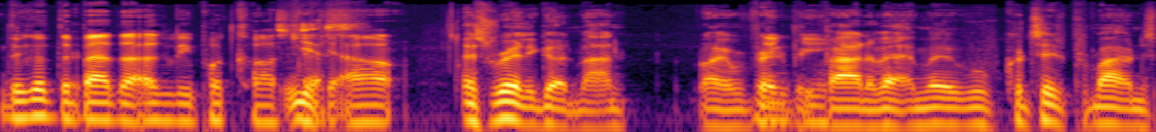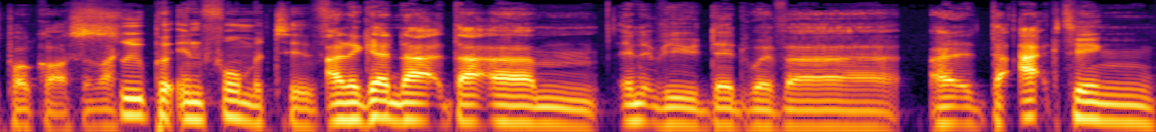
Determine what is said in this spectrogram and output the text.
The Good, the Bad, the Ugly podcast. Check Yes. it out. It's really good, man. Like, I'm a very Thank big you. fan of it, and we will continue promoting this podcast. And, like, Super informative. and again, that that um interview you did with uh, uh the acting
